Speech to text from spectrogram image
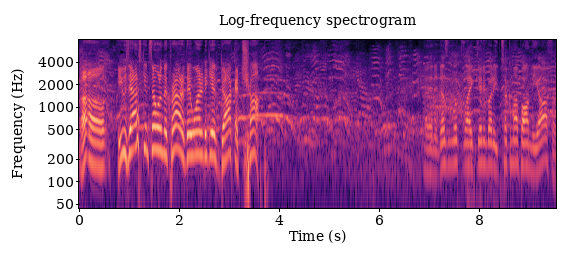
Uh oh. He was asking someone in the crowd if they wanted to give Doc a chop. And it doesn't look like anybody took him up on the offer.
